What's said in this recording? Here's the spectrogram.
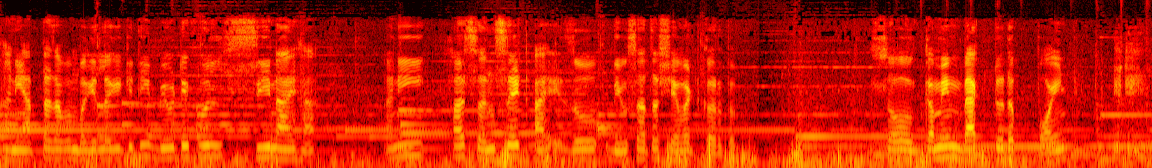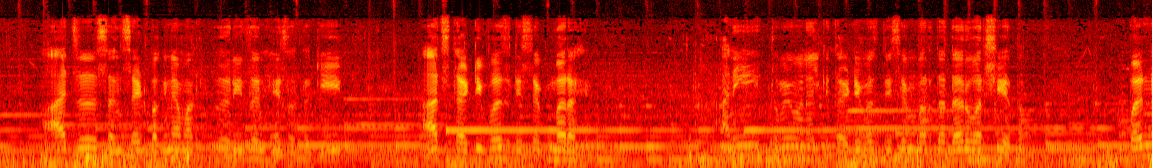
आणि आत्ताच आपण बघितलं की किती ब्युटिफुल सीन आहे हा. आणि हा सनसेट आहे जो दिवसाचा शेवट करतो. So coming back to the point आज सनसेट बघण्यामागचं रिझन हेच होतं की आज थर्टी फर्स्ट डिसेंबर आहे. आणि तुम्ही म्हणाल की थर्टी फर्स्ट डिसेंबर तर दरवर्षी येतो. पण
